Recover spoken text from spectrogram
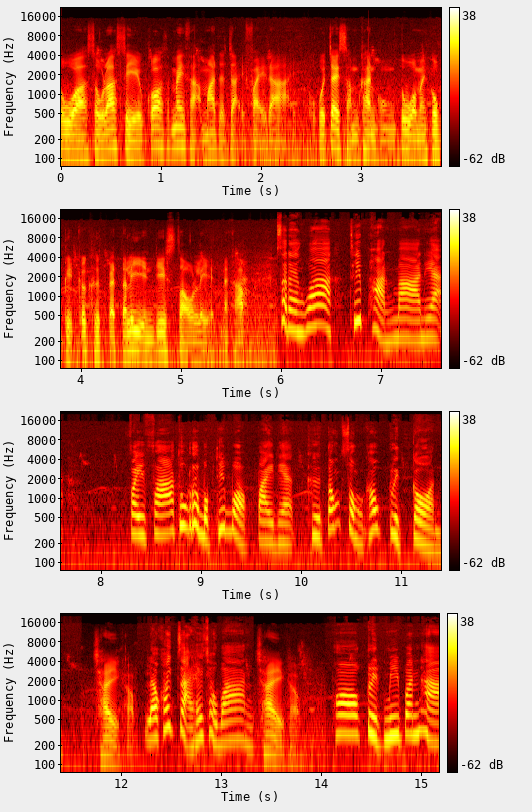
ตัวโซลาร์เซลล์ก็ไม่สามารถจะจ่ายไฟได้ หัวใจสำคัญของตัวไมโครกริดก็คือแบตเตอรี่ Energy Storage นะครับ แสดงว่าที่ผ่านมาเนี่ยไฟฟ้าทุกระบบที่บอกไปเนี่ยคือต้องส่งเข้ากริดก่อน ใช่ครับ แล้วค่อยจ่ายให้ชาวบ้าน ใช่ครับ พอกริดมีปัญหา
